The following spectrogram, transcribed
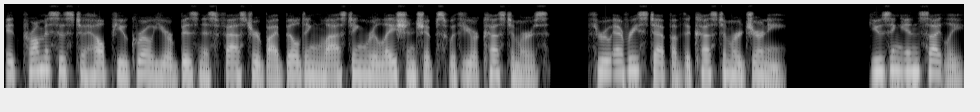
It promises to help you grow your business faster by building lasting relationships with your customers, through every step of the customer journey. Using Insightly,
